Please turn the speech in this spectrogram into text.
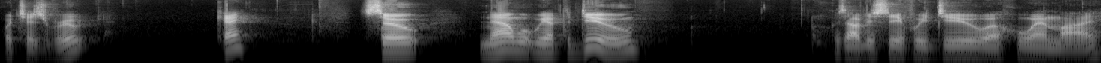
which is root. Okay, so now what we have to do, because obviously if we do a who am I,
